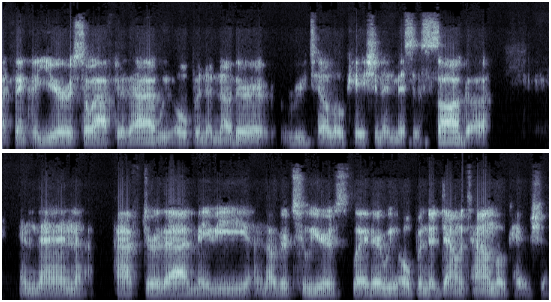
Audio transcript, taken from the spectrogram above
I think a year or so after that, we opened another retail location in Mississauga. And then after that, maybe another two years later, we opened a downtown location.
